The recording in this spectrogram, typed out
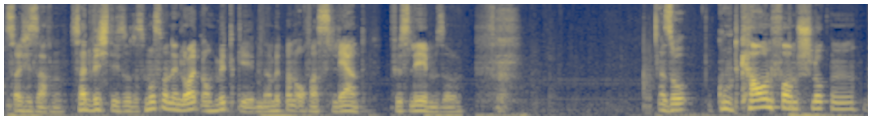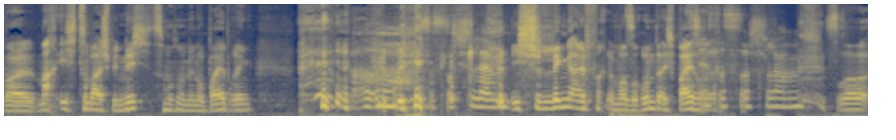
Solche Sachen. ist halt wichtig, so. Das muss man den Leuten auch mitgeben, damit man auch was lernt fürs Leben, so. Also, gut kauen vorm Schlucken, weil mach ich zum Beispiel nicht. Das muss man mir noch beibringen. Oh, das ist so schlimm. Ich schlinge einfach immer so runter. Ich beiße Es ist so schlimm. so,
